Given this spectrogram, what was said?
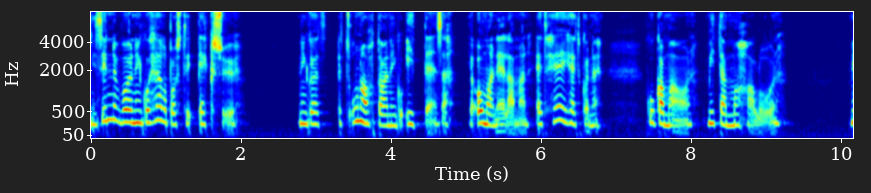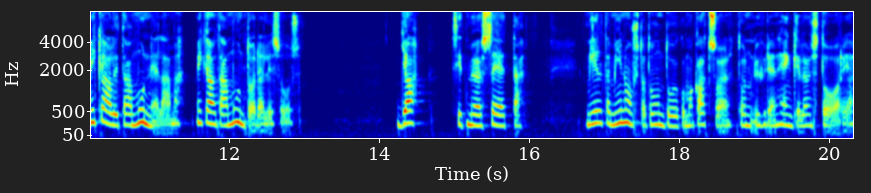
niin sinne voi niin kuin helposti eksyä. Niin että et unohtaa niin kuin itteensä ja oman elämän. Että hei hetkonen, kuka mä oon, mitä mä haluan, mikä oli tämä mun elämä, mikä on tämä mun todellisuus. Ja sitten myös se, että miltä minusta tuntui, kun mä katsoin ton yhden henkilön storia.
